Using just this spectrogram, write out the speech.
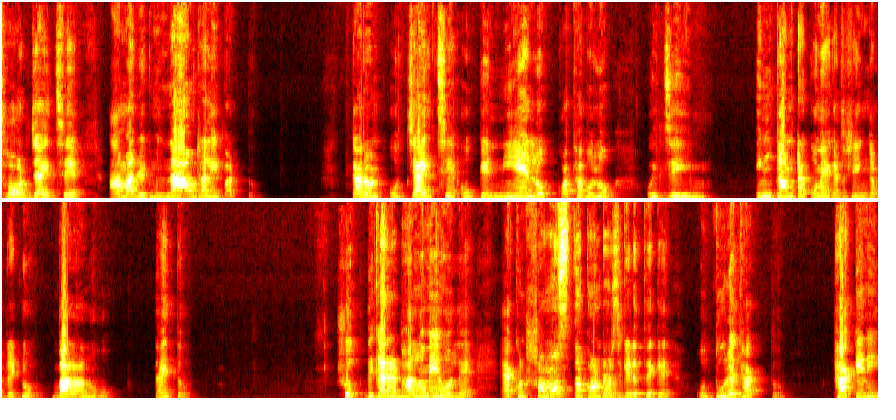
ঝড় যাইছে, আমার এরকম না উঠালেই পারতো। কারণ ও চাইছে ওকে নিয়ে লোক কথা বলুক, ওই যে ইনকামটা কমে গেছে, সেই ইনকামটা একটু বাড়ানো হোক, তাই তো? সত্যিকারের ভালো মেয়ে হলে এখন সমস্ত কন্ট্রোভার্সি ক্রিয়েটার থেকে ও দূরে থাকতো, থাকেনি।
